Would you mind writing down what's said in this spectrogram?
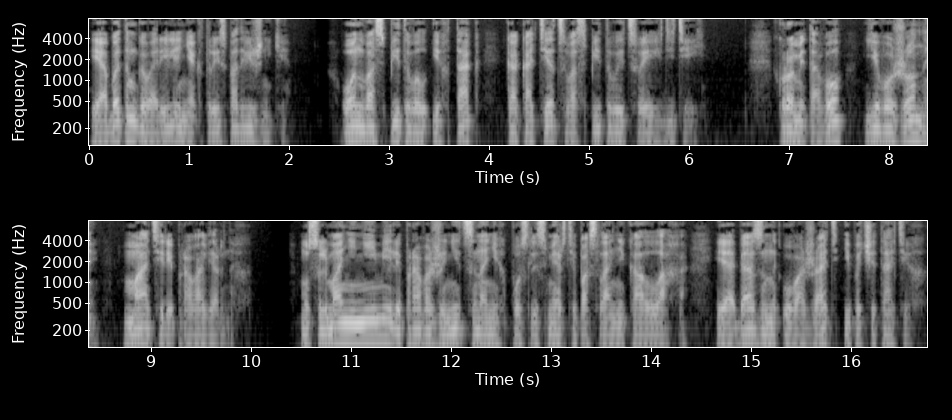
и об этом говорили некоторые сподвижники. Он воспитывал их так, как отец воспитывает своих детей. Кроме того, его жены – матери правоверных. Мусульмане не имели права жениться на них после смерти посланника Аллаха и обязаны уважать и почитать их.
